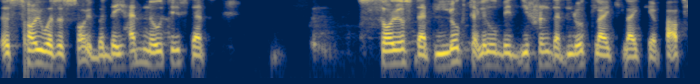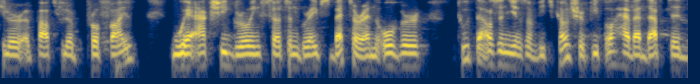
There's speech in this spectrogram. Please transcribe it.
the soil was a soil, but they had noticed that soils that looked a little bit different, that looked like like a particular a particular profile, were actually growing certain grapes better. And over 2,000 years of viticulture, people have adapted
